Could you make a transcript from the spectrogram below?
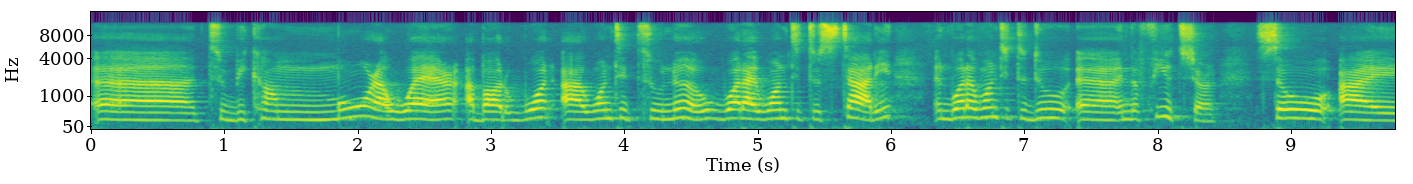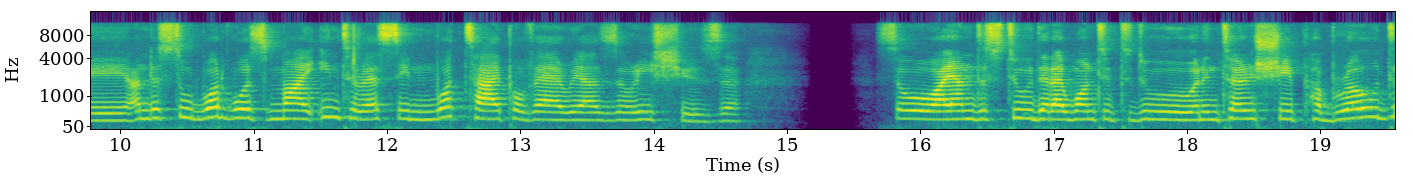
uh, to become more aware about what I wanted to know, what I wanted to study and what I wanted to do uh, in the future. So I understood what was my interest in what type of areas or issues. So I understood that I wanted to do an internship abroad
